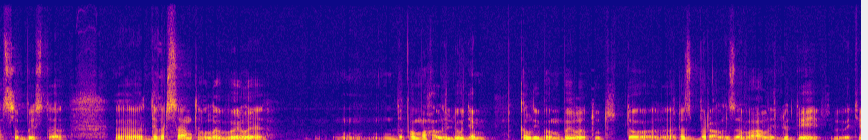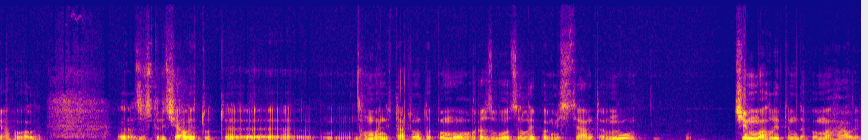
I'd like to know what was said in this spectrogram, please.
особисто диверсантів ловили, допомагали людям, коли бомбили тут, то розбирали завали, людей витягували. Е, Зустрічали тут е, гуманітарну допомогу, розвозили по місцям. Там, ну, чим могли, тим допомагали.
